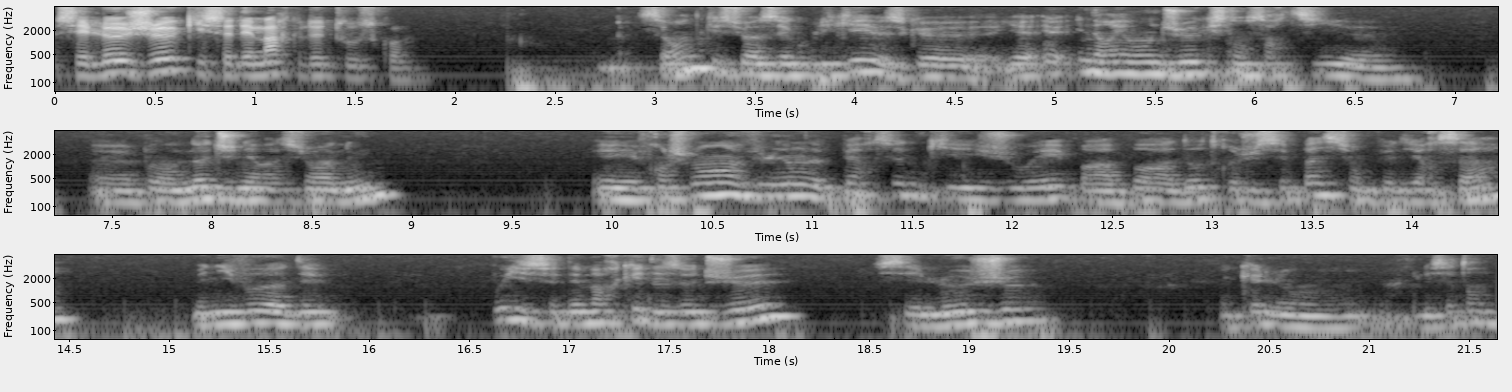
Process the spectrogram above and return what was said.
C'est le jeu qui se démarque de tous, quoi. C'est vraiment une question assez compliquée parce qu'il y a énormément de jeux qui sont sortis euh, euh, pendant notre génération à nous. Et franchement, vu le nombre de personnes qui y jouaient par rapport à d'autres, je sais pas si on peut dire ça. Mais niveau euh. Oui, se démarquer des autres jeux, c'est le jeu auquel on fallait s'attendre.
